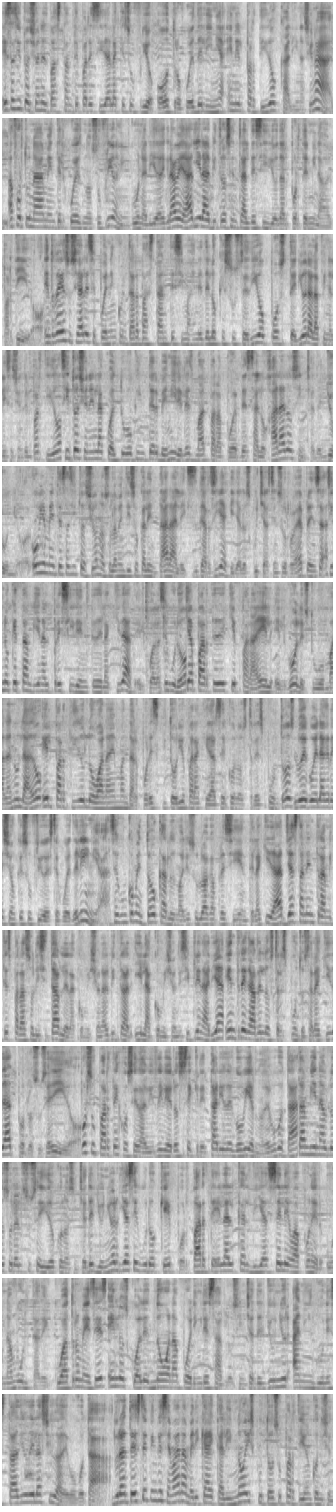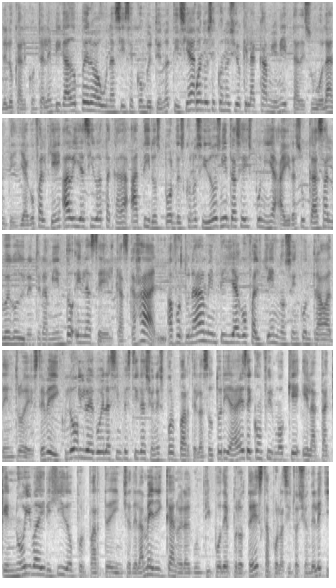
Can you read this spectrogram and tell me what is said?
esta situación es bastante parecida a la que sufrió otro juez de línea en el partido Cali Nacional. Afortunadamente el juez no sufrió ninguna herida de gravedad y el árbitro central decidió dar por terminado el partido. En redes sociales se pueden encontrar bastantes imágenes de lo que sucedió posterior a la finalización del partido, situación en la cual tuvo que intervenir el SMAT para poder desalojar a los hinchas del Junior. Obviamente esta situación no solamente hizo calentar a Alexis García, que ya lo escuchaste en su rueda de prensa, sino que también al presidente de la equidad, el cual aseguró que aparte de que para él el gol estuvo mal anulado, el partido lo van a demandar por escritorio para quedarse con los tres puntos luego de la agresión que sufrió este juez de línea. Según comentó Carlos Mario Zuluaga, presidente de la Equidad, ya están en trámites para solicitarle a la comisión arbitral y la comisión disciplinaria entregarle los tres puntos a la Equidad por lo sucedido. Por su parte, José David Riveros, secretario de gobierno de Bogotá, también habló sobre lo sucedido con los hinchas del Junior y aseguró que por parte de la alcaldía se le va a poner una multa de cuatro meses en los cuales no van a poder ingresar los hinchas del Junior a ningún estadio de la ciudad de Bogotá. Durante este fin de semana, América de Cali no disputó su partido en condición de local contra el Envigado, pero aún así se convirtió en noticia cuando se conoció que la camioneta de su volante, Iago Falqué, había sido atacada a tiros por desconocidos mientras se disponía a ir a su casa luego de un entrenamiento en la sede del Cascajal. Afortunadamente, Iago Falqué no se encontraba dentro de este vehículo y luego de las investigaciones por parte de las autoridades se confirmó que el ataque no iba dirigido por parte de hinchas del América, no era algún tipo de protesta por la situación del equipo,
